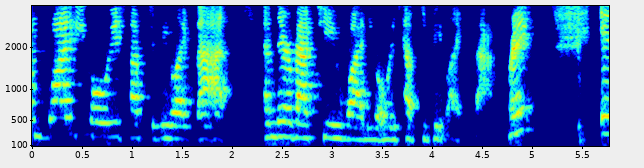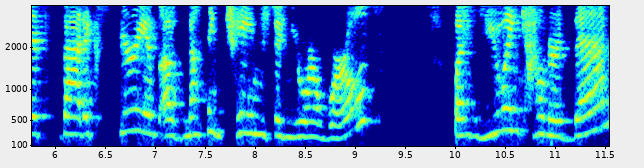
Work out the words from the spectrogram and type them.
them, why do you always have to be like that? And they're back to you, why do you always have to be like that, right? It's that experience of nothing changed in your world, but you encountered them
